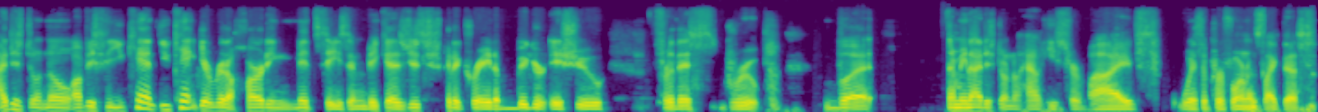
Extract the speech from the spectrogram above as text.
I just don't know. Obviously, you can't you can't get rid of Harding midseason because you're just going to create a bigger issue for this group. But I mean, I just don't know how he survives with a performance like this.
